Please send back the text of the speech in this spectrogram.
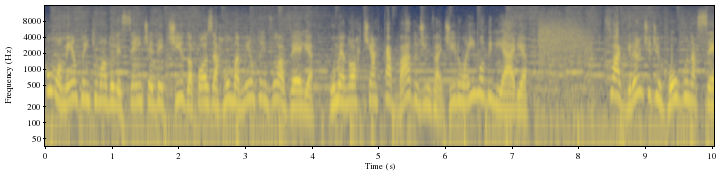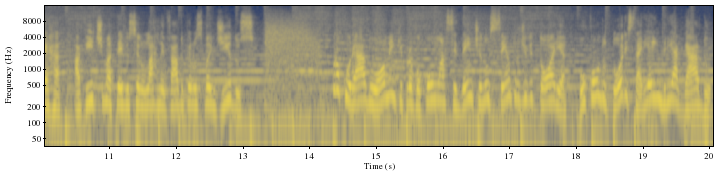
O momento em que um adolescente é detido após arrombamento em Vila Velha. O menor tinha acabado de invadir uma imobiliária. Flagrante de roubo na Serra. A vítima teve o celular levado pelos bandidos. Procurado o homem que provocou um acidente no centro de Vitória. O condutor estaria embriagado.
